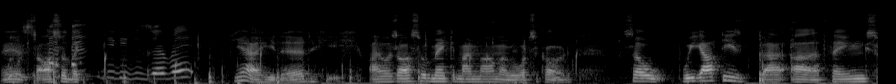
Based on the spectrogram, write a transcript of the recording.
And it's also the Did he deserve it? Yeah, he did. He, I was also making my mom a what's it called? So we got these ba- uh things.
